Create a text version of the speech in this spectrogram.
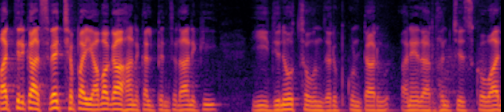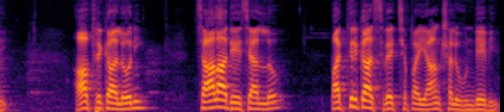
పత్రికా స్వేచ్ఛపై అవగాహన కల్పించడానికి ఈ దినోత్సవం జరుపుకుంటారు అనేది అర్థం చేసుకోవాలి. ఆఫ్రికాలోని చాలా దేశాల్లో పత్రికా స్వేచ్ఛపై ఆంక్షలు ఉండేవి.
